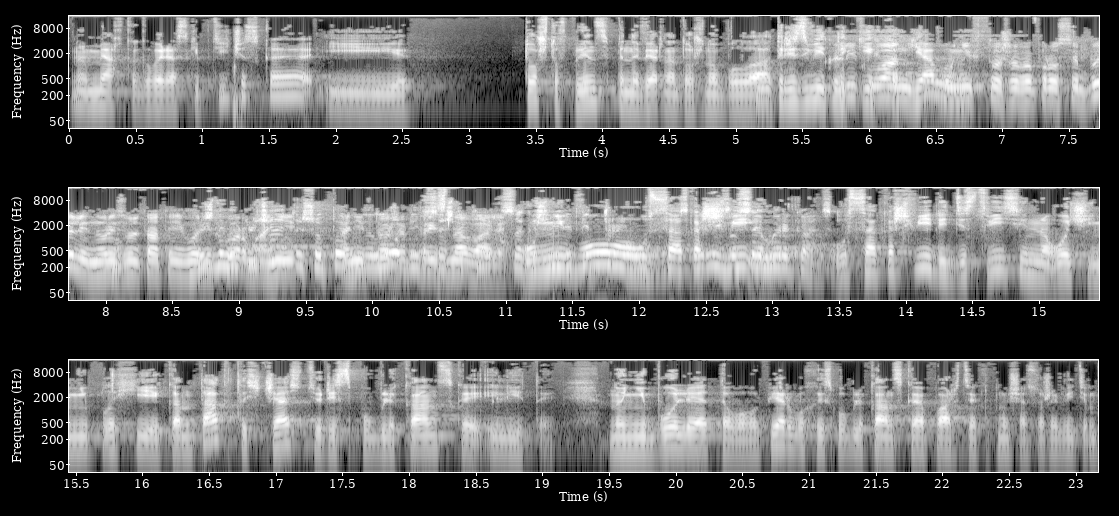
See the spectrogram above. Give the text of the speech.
ну, мягко говоря, скептическое, и то, что, в принципе, наверное, должно было отрезвить К Ли таких, Куан как я, Ю у бы, них тоже вопросы были, но результаты его Ви ж не реформ, они, виключаєте, що они певний тоже лобі все ж таки признавали. У Саакашвілі него, підтримує, у скоріше за все, Саакашвили, американський. у Саакашвили действительно очень неплохие контакты с частью республиканской элиты. Но не более того. Во-первых, республиканская партия, как мы сейчас уже видим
